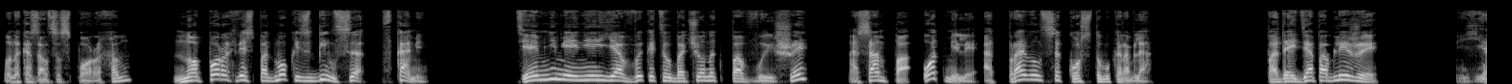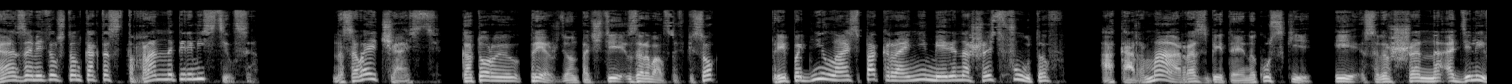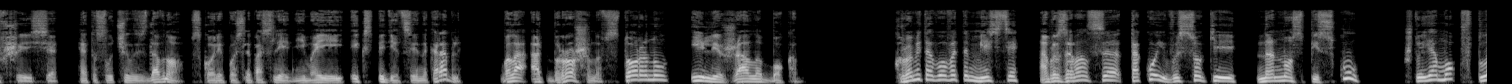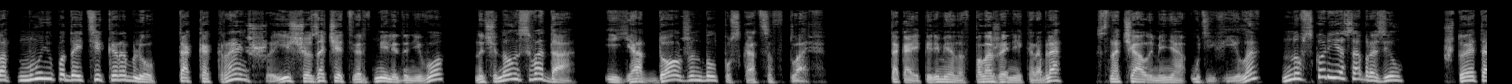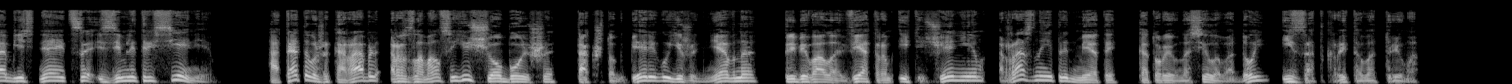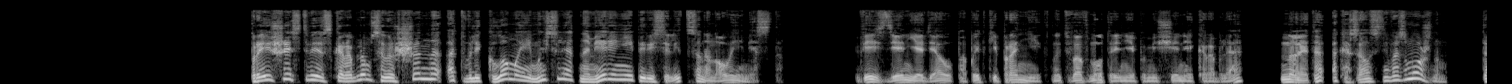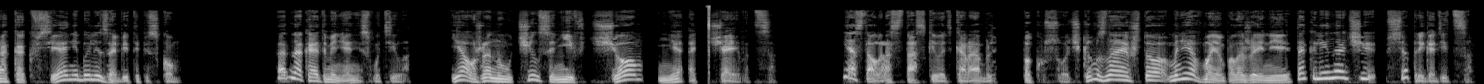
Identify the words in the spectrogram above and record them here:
Он оказался с порохом, но порох весь подмок и сбился в камень. Тем не менее, я выкатил бочонок повыше, а сам по отмели отправился к остову корабля. Подойдя поближе, я заметил, что он как-то странно переместился. Носовая часть, которую прежде он почти зарывался в песок, приподнялась по крайней мере на шесть футов, а корма, разбитая на куски и совершенно отделившаяся, это случилось давно, вскоре после последней моей экспедиции на корабль, была отброшена в сторону и лежала боком. Кроме того, в этом месте образовался такой высокий нанос песку, что я мог вплотную подойти к кораблю, так как раньше, еще за четверть мили до него, начиналась вода, и я должен был пускаться вплавь. Такая перемена в положении корабля сначала меня удивила, но вскоре я сообразил, что это объясняется землетрясением, от этого же корабль разломался еще больше, так что к берегу ежедневно прибивало ветром и течением разные предметы, которые уносило водой из открытого трюма. Происшествие с кораблем совершенно отвлекло мои мысли от намерения переселиться на новое место. Весь день я делал попытки проникнуть во внутреннее помещение корабля, но это оказалось невозможным, так как все они были забиты песком. Однако это меня не смутило. Я уже научился ни в чем не отчаиваться. Я стал растаскивать корабль по кусочкам, зная, что мне в моем положении так или иначе все пригодится.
